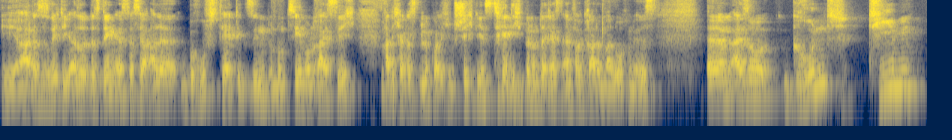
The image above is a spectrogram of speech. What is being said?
Ja, das ist richtig. Also das Ding ist, dass ja alle berufstätig sind und um 10.30 Uhr hatte ich halt das Glück, weil ich im Schichtdienst tätig bin und der Rest einfach gerade malochen ist. Ähm, also Grundteam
